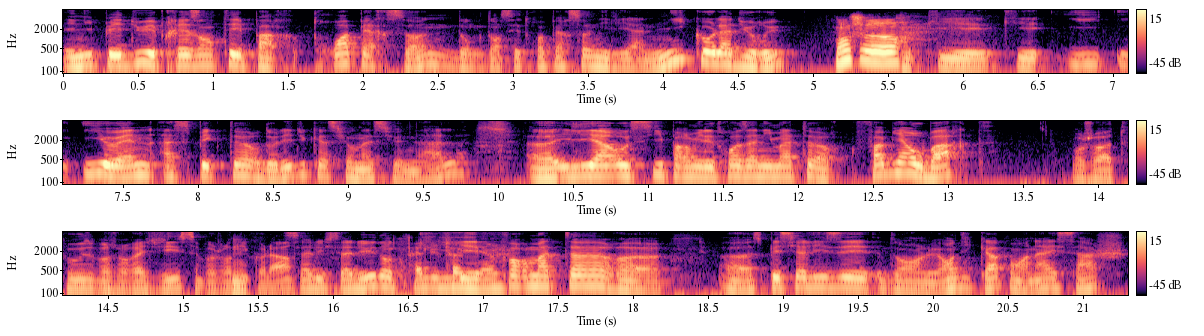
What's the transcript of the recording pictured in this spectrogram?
et Nipédu est présenté par trois personnes. Donc dans ces trois personnes il y a Nicolas Duru, Bonjour. qui est, qui est I- I- IEN, inspecteur de l'éducation nationale. Euh, il y a aussi parmi les trois animateurs Fabien Aubart. Bonjour à tous, bonjour Régis, bonjour Nicolas. Salut, salut. Donc, Salut, qui Fabien. est formateur euh, spécialisé dans le handicap en ASH.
